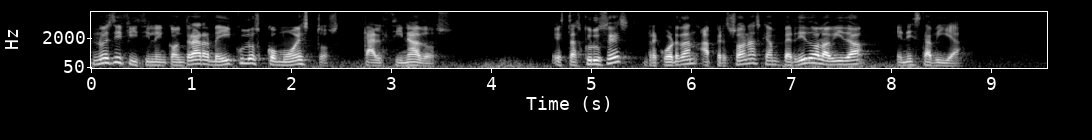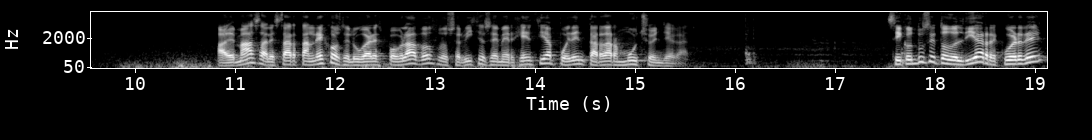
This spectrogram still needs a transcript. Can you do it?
No es difícil encontrar vehículos como estos, calcinados. Estas cruces recuerdan a personas que han perdido la vida en esta vía. Además, al estar tan lejos de lugares poblados, los servicios de emergencia pueden tardar mucho en llegar. Si conduce todo el día, recuerde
